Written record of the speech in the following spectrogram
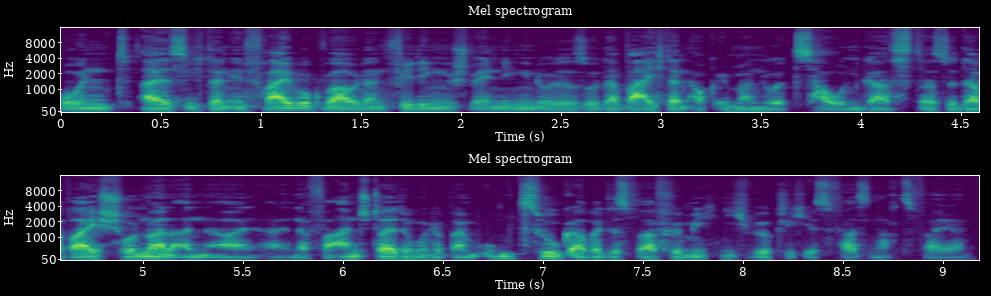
und als ich dann in Freiburg war oder in Villingen, Schwenningen oder so, da war ich dann auch immer nur Zaungast. Also da war ich schon mal an einer einer Veranstaltung oder beim Umzug, aber das war für mich nicht wirkliches Fasnachtsfeiern.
